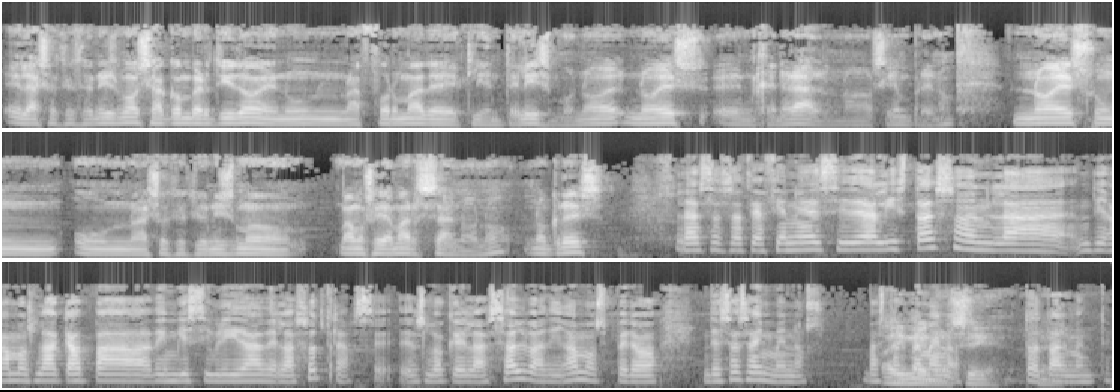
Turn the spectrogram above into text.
el asociacionismo se ha convertido en una forma de clientelismo. No, no es en general, no siempre, ¿no? No es un, un asociacionismo, vamos a llamar sano, ¿no? ¿No crees? Las asociaciones idealistas son la, digamos, la capa de invisibilidad de las otras. Es lo que las salva, digamos, pero de esas hay menos, bastante menos, sí, totalmente.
